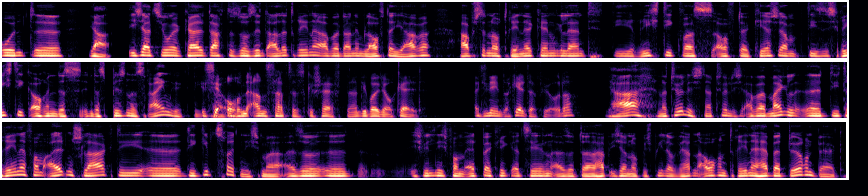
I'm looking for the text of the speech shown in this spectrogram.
Und äh, ja, ich als junger Kerl dachte, so sind alle Trainer, aber dann im Laufe der Jahre habe ich dann auch Trainer kennengelernt, die richtig was auf der Kirche haben, die sich richtig auch in das, in das Business reingekniet Ist ja haben. auch ein ernsthaftes Geschäft, ne? Die wollen ja auch Geld. Also die nehmen doch Geld dafür, oder? Ja, natürlich, natürlich. Aber Michael, äh, die Trainer vom alten Schlag, die, äh, die gibt's heute nicht mehr. Also äh, ich will nicht vom Erdbeerkrieg erzählen, also da habe ich ja noch gespielt, aber wir hatten auch einen Trainer, Herbert Dörenberg.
